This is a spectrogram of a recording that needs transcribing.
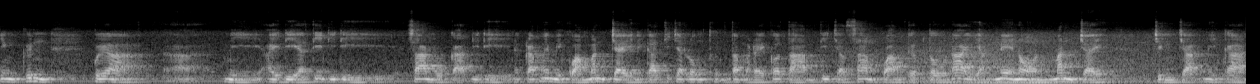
ยิ่งขึ้น เพื่อ มีไอเดียที่ดีๆ สร้างโอกาสดีๆนะครับ ไม่มีความมั่นใจในการที่จะลงทุนทำอะไรก็ตาม ที่จะสร้างความเติบโตได้อย่างแน่นอนมั่นใจ จึงจะมีการ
